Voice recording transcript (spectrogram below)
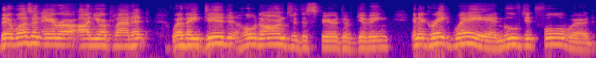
There was an era on your planet where they did hold on to the spirit of giving in a great way and moved it forward,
